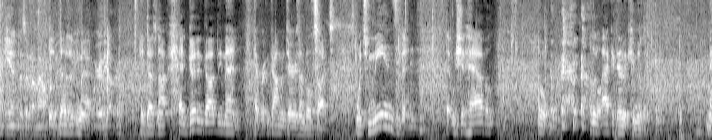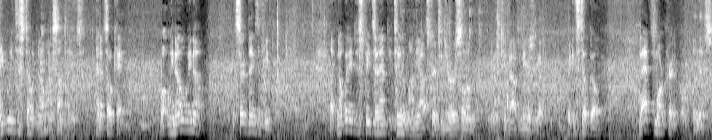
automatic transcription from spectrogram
in the end, does it amount to It doesn't matter. One way or the other? It does not. And good and godly men have written commentaries on both sides, which means then that we should have a, oh, a little academic humility. Maybe we just don't know on some things, and it's okay. What we know, we know. But certain things, if we like nobody disputes an empty tomb on the outskirts of Jerusalem, you know, 2,000 years ago. We can still go there. That's more critical than this.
